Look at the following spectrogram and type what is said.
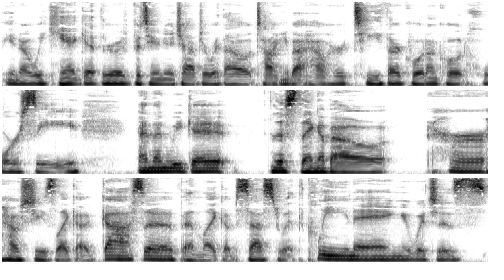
you know, we can't get through a Petunia chapter without talking about how her teeth are quote unquote horsey. And then we get this thing about her, how she's like a gossip and like obsessed with cleaning, which is,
